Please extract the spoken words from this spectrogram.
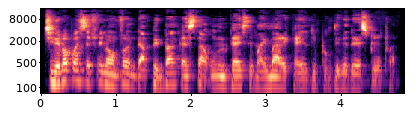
cineva poate să fie la un vânt, dar pe banca sta unul care este mai mare ca el din punct de vedere spiritual.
